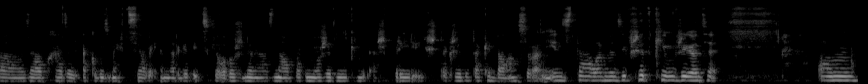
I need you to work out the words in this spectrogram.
zaobchádzať, ako by sme chceli energeticky, lebo že do nás naopak môže vniknúť až príliš. Takže to také balansovanie stále medzi všetkým v živote. Um,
